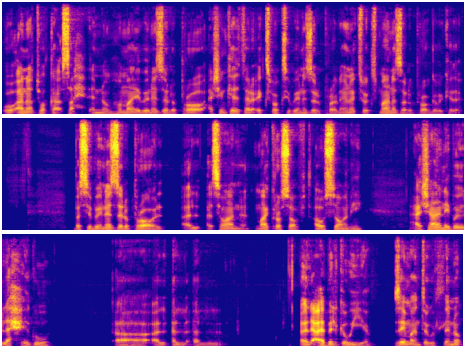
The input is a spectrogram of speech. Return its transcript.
وأنا أتوقع صح إنهم هم يبي ينزلوا pro عشان كذا ترى إكس بوكس يبي ينزلوا pro لأن إكس بوكس ما نزلوا pro قبل كذا بس يبي ينزلوا pro سواء مايكروسوفت أو سوني عشان يبوا يلحقوا آه ال ال ال الألعاب القوية. زي ما أنت قلت لأنه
